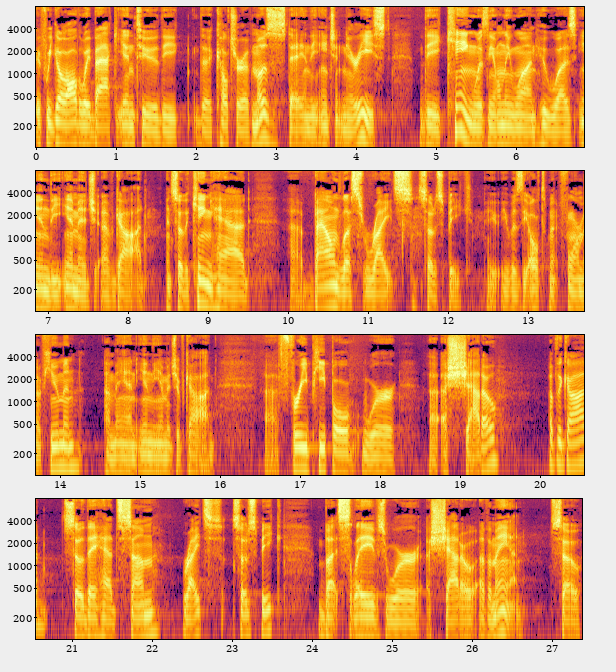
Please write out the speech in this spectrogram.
If we go all the way back into the, the culture of Moses' day in the ancient Near East, the king was the only one who was in the image of God. And so the king had uh, boundless rights, so to speak. He, he, was the ultimate form of human, a man in the image of God. Uh, free people were uh, a shadow of the God, so they had some rights, so to speak, but slaves were a shadow of a man. So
